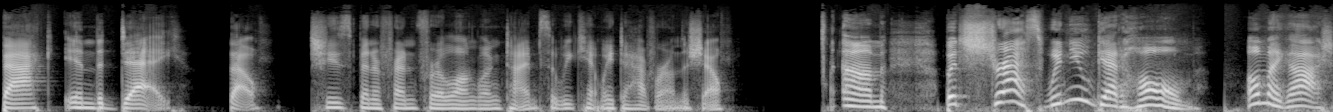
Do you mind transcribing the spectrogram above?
back in the day. So she's been a friend for a long, long time. So we can't wait to have her on the show. Um, but stress when you get home. Oh my gosh.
